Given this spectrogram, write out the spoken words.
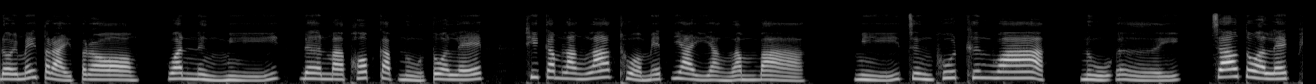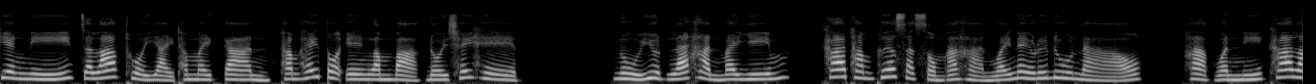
โดยไม่ไตร่ตรอง วันหนึ่งหมี เดินมาพบกับหนูตัวเล็ก ที่กำลังลากถั่วเม็ดใหญ่อย่างลำบาก หมีจึงพูดขึ้นว่า หนูเอ๋ยเจ้าตัวเล็กเพียงนี้จะลากถั่วใหญ่ทำไมกันทำให้ตัวเองลำบากโดยใช่เหตุ หนูหยุดและหันมายิ้ม ข้าทำเพื่อสะสมอาหารไว้ในฤดูหนาว หากวันนี้ข้าล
